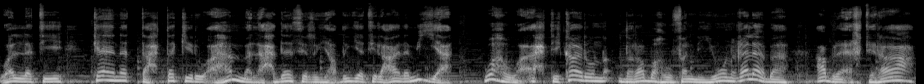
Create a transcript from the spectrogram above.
والتي كانت تحتكر أهم الأحداث الرياضية العالمية وهو احتكار ضربه فنيون غلابة عبر اختراع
